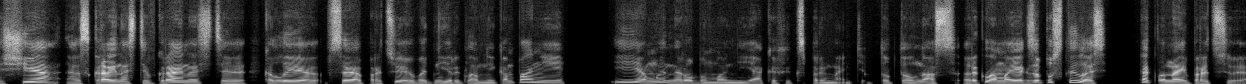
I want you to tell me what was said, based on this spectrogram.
Ще е, з крайності в крайність, коли все працює в одній рекламній кампанії, і ми не робимо ніяких експериментів. Тобто, у нас реклама як запустилась, так вона і працює.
